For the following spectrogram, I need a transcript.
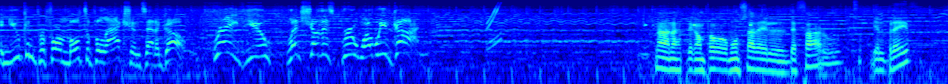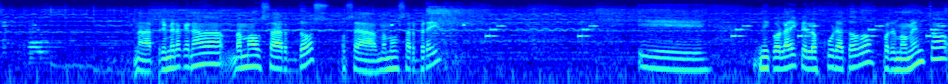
and you can perform multiple actions at a go. Brave, you! Let's show this brute what we've got! Nada, nos explica un poco cómo usar el default y el brave. Nada, primero que nada vamos a usar dos, o sea, vamos a usar brave. Y Nikolai que los cura a todos por el momento.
